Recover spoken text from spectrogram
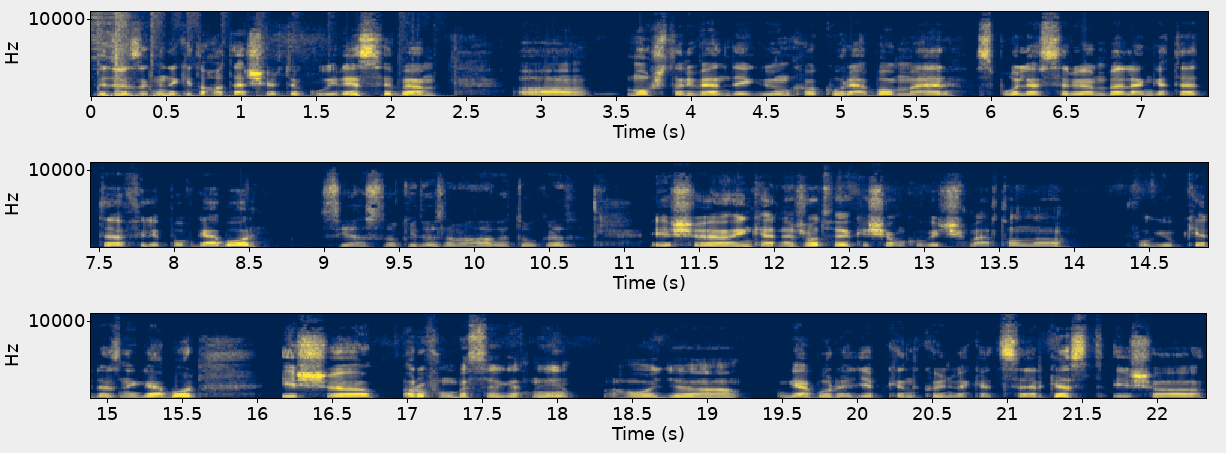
Üdvözlök mindenkit a Hatásértők új részében. A mostani vendégünk a korábban már spoilerszerűen belengetett Filipov Gábor. Sziasztok, üdvözlöm a hallgatókat. És uh, én Kerner Zsolt vagyok, és Jankovics Mártonnal fogjuk kérdezni Gábor. És uh, arról fogunk beszélgetni, hogy uh, Gábor egyébként könyveket szerkeszt, és a,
